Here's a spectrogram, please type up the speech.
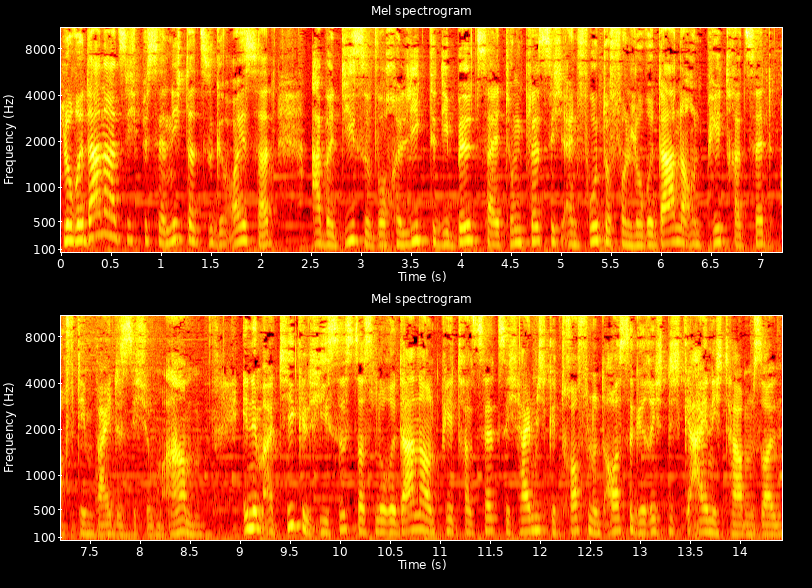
Loredana hat sich bisher nicht dazu geäußert, aber diese Woche liegte die Bild-Zeitung plötzlich ein Foto von Loredana und Petra Z, auf dem beide sich umarmen. In dem hieß es, dass Loredana und Petra Z sich heimlich getroffen und außergerichtlich geeinigt haben sollen.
